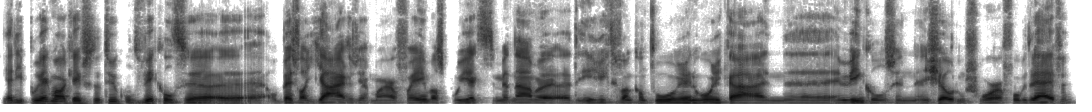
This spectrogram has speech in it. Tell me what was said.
ja, die projectmarkt heeft zich natuurlijk ontwikkeld uh, al best wel jaren, zeg maar. Voorheen was het project met name het inrichten van kantoren en horeca en, en winkels en, en, showrooms voor, voor bedrijven.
